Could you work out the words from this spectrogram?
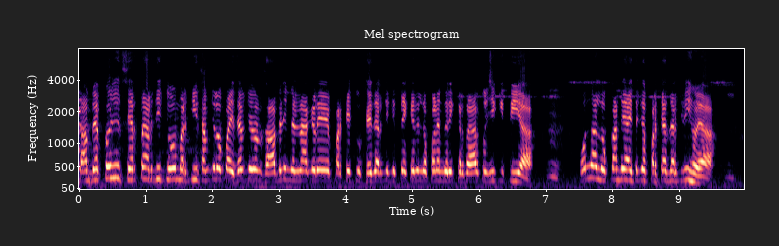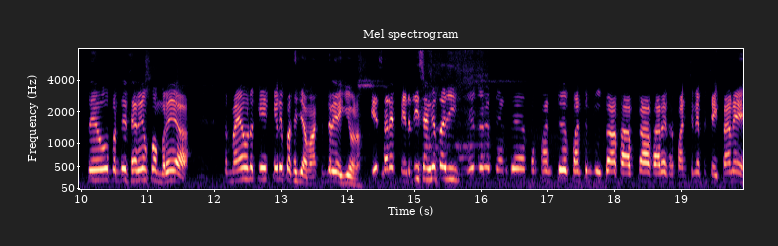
ਤਾਂ ਵੇਖੋ ਜੀ ਸਿਰ ਧੜ ਦੀ ਜੋ ਮਰਜ਼ੀ ਸਮਝ ਲਓ ਭਾਈ ਸਾਹਿਬ ਜਦੋਂ ਇਨਸਾਫ ਨਹੀਂ ਮਿਲਣਾ ਕਿਹੜੇ ਪਰਚੇ ਝੂਠੇ ਦਰਜ ਕੀਤੇ ਕਿਹਦੇ ਲੋਕਾਂ ਨੇ ਮੇਰੀ ਕਿਰਦਾਰ ਖੁਸ਼ੀ ਕੀਤੀ ਆ। ਉਹਨਾਂ ਲੋਕਾਂ ਦੇ ਅੱਜ ਤੱਕ ਪਰਚਾ ਦਰਜ ਨਹੀਂ ਹੋਇਆ ਤੇ ਉਹ ਬੰਦੇ ਸਾਰੇ ਘੁੰਮ ਰਹੇ ਆ। ਤੇ ਮੈਂ ਹੁਣ ਕਿ ਕਿਹੜੇ ਪਾਸੇ ਜਾਵਾਂ ਕਿੱਧਰ ਜਾਈਏ ਹੁਣ? ਇਹ ਸਾਰੇ ਪਿੰਡ ਦੀ ਸੰਗਤ ਆ ਜੀ। ਇਹ ਮੇਰੇ ਪਿੰਡ ਦੇ ਸਰਪੰਚ ਪੰਚ ਮੌਜੂਦਾ ਸਾਬਕਾ ਸਾਰੇ ਸਰਪੰਚ ਨੇ ਪੰਚਾਇਤਾਂ ਨੇ।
